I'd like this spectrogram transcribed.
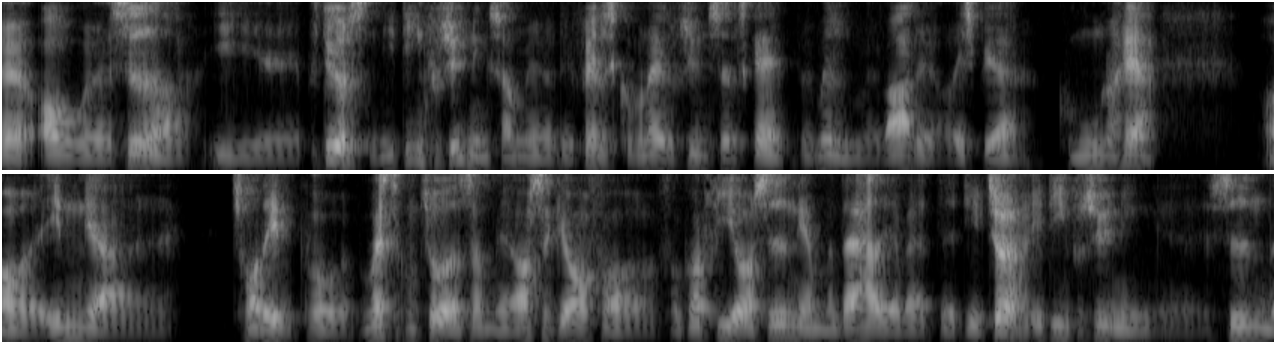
øh, og øh, sidder i øh, bestyrelsen i Din Forsyning, som er det fælles kommunale forsyningsselskab øh, mellem øh, Varde og Esbjerg kommuner her. Og inden jeg øh, trådte ind på borgmesterkontoret, som jeg også gjorde for, for godt fire år siden, jamen der havde jeg været øh, direktør i Din Forsyning øh, siden,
